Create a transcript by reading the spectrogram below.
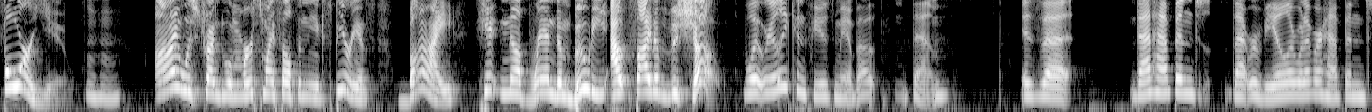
for you. Mm-hmm. I was trying to immerse myself in the experience by hitting up random booty outside of the show. What really confused me about them is that that happened that reveal or whatever happened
